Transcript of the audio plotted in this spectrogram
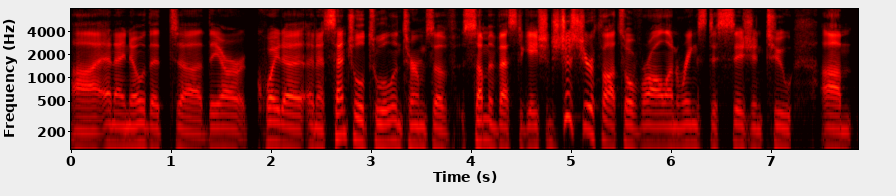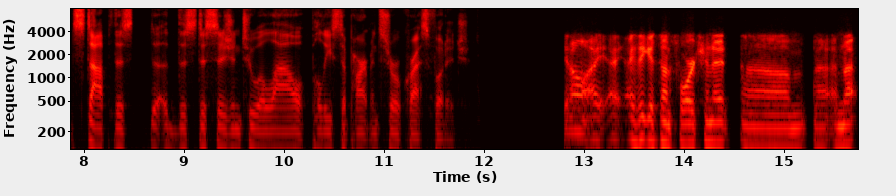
Uh, and I know that uh, they are quite a, an essential tool in terms of some investigations. Just your thoughts overall on Ring's decision to um, stop this uh, this decision to allow police departments to request footage. You know, I, I- think it's unfortunate. Um, I'm not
